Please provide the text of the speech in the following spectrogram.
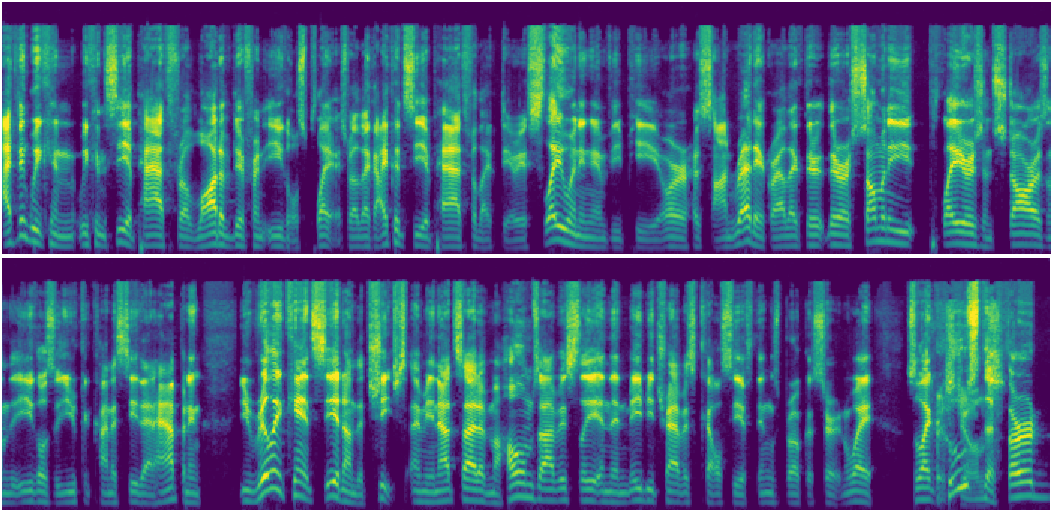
I think we can we can see a path for a lot of different Eagles players, right? Like I could see a path for like Darius Slay winning MVP or Haason Reddick, right? Like there there are so many players and stars on the Eagles that you could kind of see that happening you really can't see it on the Chiefs. I mean, outside of Mahomes, obviously, and then maybe Travis Kelce if things broke a certain way. So, like, Chris who's Jones. the third?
